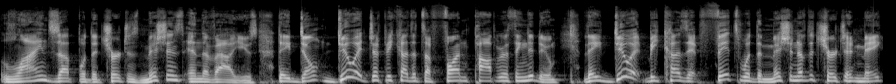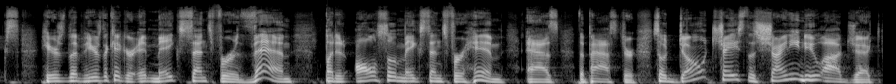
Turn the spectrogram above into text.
lines up with the church's missions and the values. They don't do it just because it's a fun, popular thing to do. They do it because it fits with the mission of the church. It makes, here's the here's the kicker. It makes sense for them, but it also makes sense for him as the pastor. So don't chase the shiny new object.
